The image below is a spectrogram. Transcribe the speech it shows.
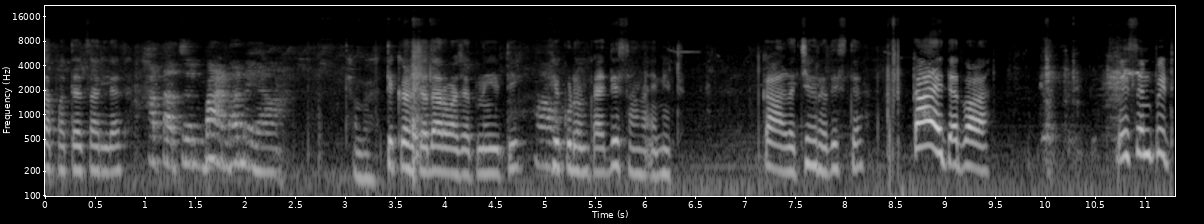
चपात्या चालल्यात. हाताचं हा. थांबा तिकडच्या दरवाजात नाही येते. हा. इकडून काय दिसा नाही नीट. काळ चेहरा दिसत्या. काय आहे त्यात बाळा? बेसन पीठ.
